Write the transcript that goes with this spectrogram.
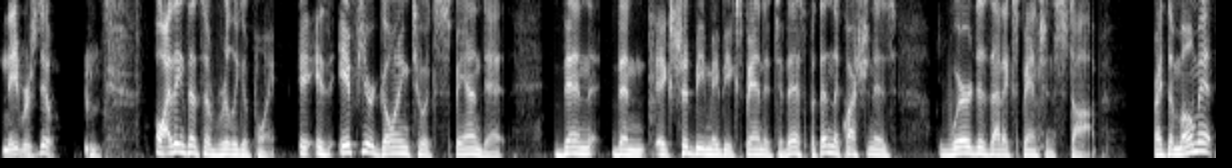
neighbors do. oh, I think that's a really good point. Is if you're going to expand it, then then it should be maybe expanded to this. But then the question is, where does that expansion stop? Right? The moment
